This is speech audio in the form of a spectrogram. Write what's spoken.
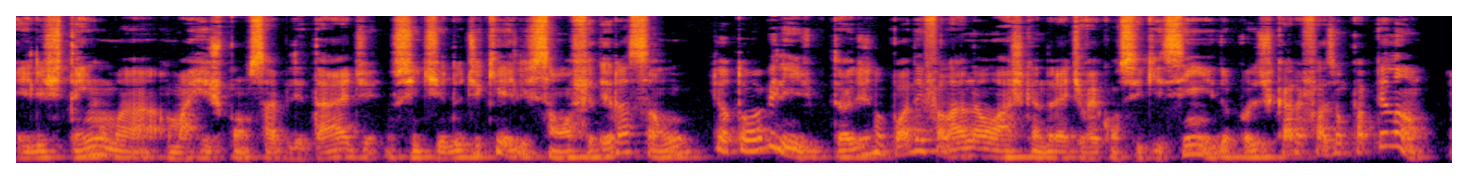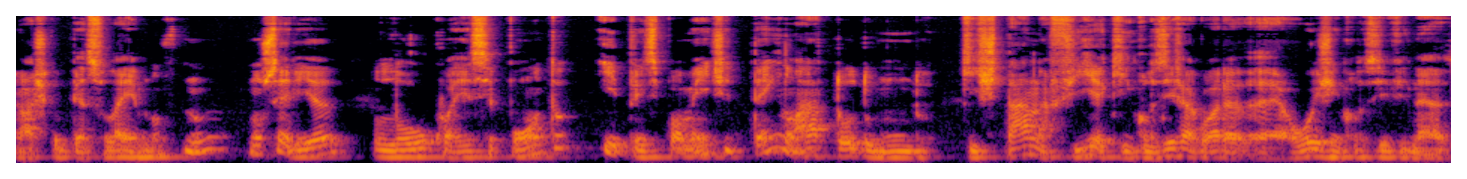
Eles têm uma, uma responsabilidade no sentido de que eles são a federação de automobilismo. Então eles não podem falar, não, acho que Andretti vai conseguir sim, e depois os caras fazem um papelão. Eu acho que o Pensuleim não, não, não seria louco a esse ponto, e principalmente tem lá todo mundo que está na FIA, que inclusive agora, é, hoje, inclusive, né,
